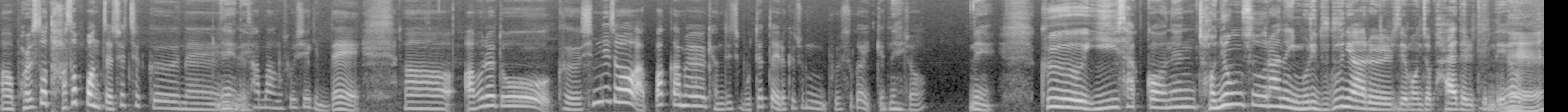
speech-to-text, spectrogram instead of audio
어, 벌써 다섯 번째 최측근의 네, 네. 사망 소식인데 어, 아무래도 그 심리적 압박감을 견디지 못했다 이렇게 좀 볼 수가 있겠죠. 네. 그이 사건은 전영수라는 인물이 누구냐를 이제 먼저 봐야 될 텐데요. 네.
